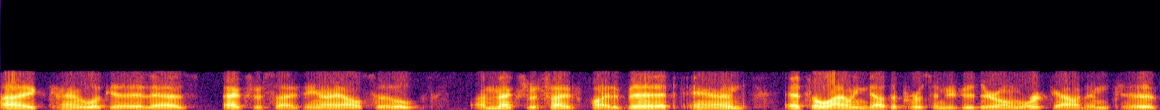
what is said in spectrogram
I kind of look at it as exercising. I also um, exercise quite a bit, and it's allowing the other person to do their own workout and to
